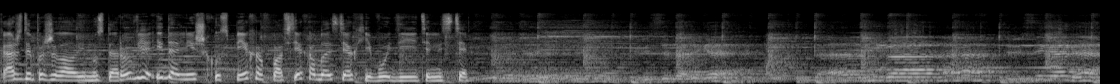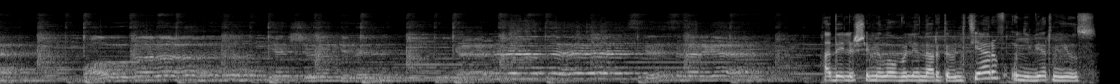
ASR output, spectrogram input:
каждый пожелал ему здоровья и дальнейших успехов во всех областях его деятельности. Аделя Шемилова, Ленар Давлетьяров, Универньюз.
